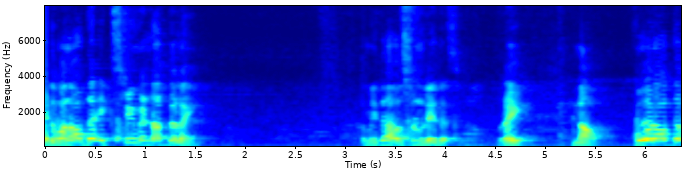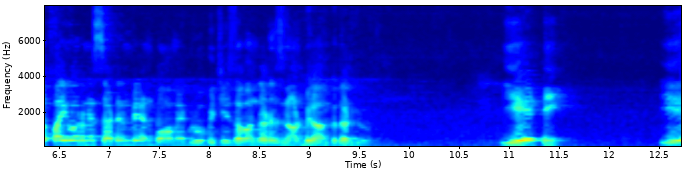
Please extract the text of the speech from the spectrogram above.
at one of the extreme end of the line మిగతా అవసరం లేదు అసలు. Right now four of the five are in certain way and బాంబే group which is the one that does not belong to that group AT A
